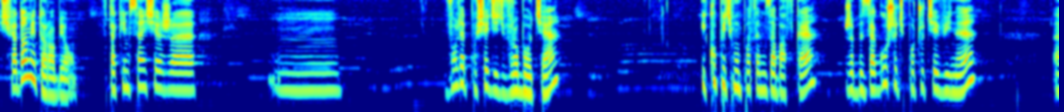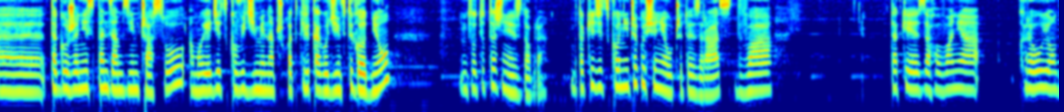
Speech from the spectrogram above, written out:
świadomie to robią, w takim sensie, że mm, wolę posiedzieć w robocie i kupić mu potem zabawkę, żeby zagłuszyć poczucie winy, e, tego, że nie spędzam z nim czasu, a moje dziecko widzi mnie na przykład kilka godzin w tygodniu, no to to też nie jest dobre. Bo takie dziecko niczego się nie uczy, to jest raz. Dwa, takie zachowania kreują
